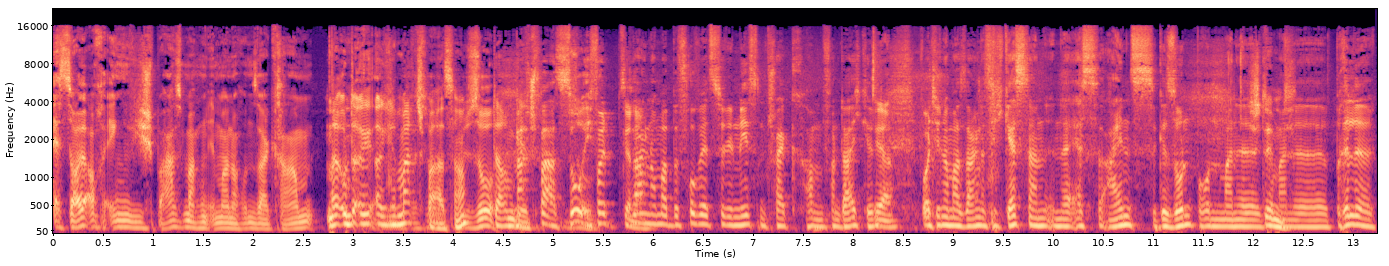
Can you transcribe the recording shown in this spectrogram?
es soll auch irgendwie Spaß machen, immer noch unser Kram. Na, und euch euch macht Spaß, ne? So. Darum Macht geht's. Spaß. So, ich wollte genau. sagen nochmal, bevor wir jetzt zu dem nächsten Track kommen von Deichkind, Ja. wollte ich nochmal sagen, dass ich gestern in der S1 Gesundbrunnen meine, Stimmt. meine Brille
